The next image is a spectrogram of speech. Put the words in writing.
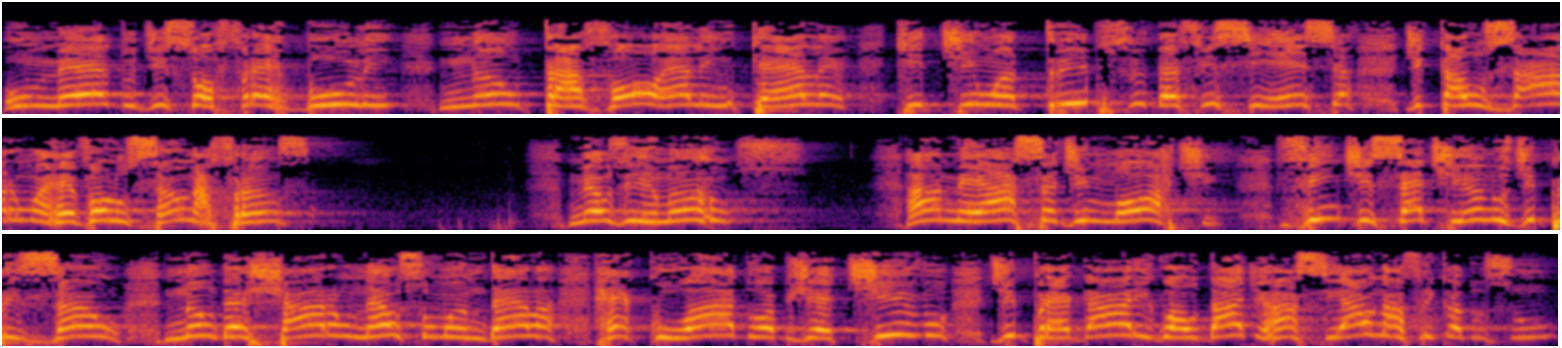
o medo de sofrer bullying não travou Ellen Keller, que tinha uma tríplice deficiência de causar uma revolução na França. Meus irmãos, a ameaça de morte, 27 anos de prisão, não deixaram Nelson Mandela recuar do objetivo de pregar igualdade racial na África do Sul.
